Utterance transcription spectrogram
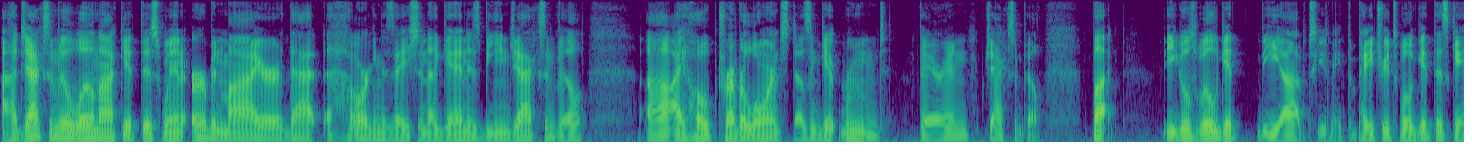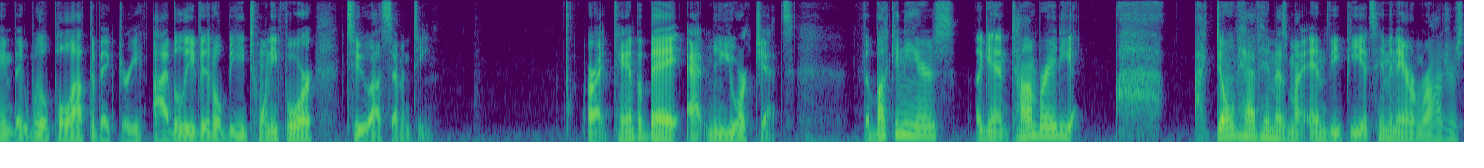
Uh, Jacksonville will not get this win. Urban Meyer, that organization, again, is being Jacksonville. Uh, I hope Trevor Lawrence doesn't get ruined there in Jacksonville. But Eagles will get the uh, excuse me, the Patriots will get this game. They will pull out the victory. I believe it'll be 24 to uh, 17. All right, Tampa Bay at New York Jets. The Buccaneers again. Tom Brady. I don't have him as my MVP. It's him and Aaron Rodgers.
